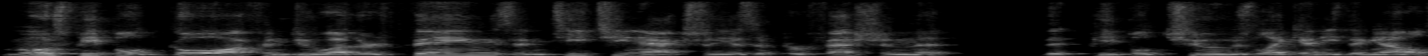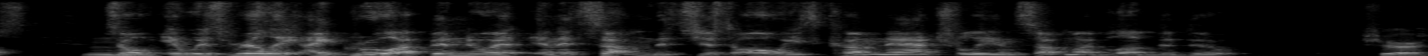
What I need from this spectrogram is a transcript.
most people go off and do other things, and teaching actually is a profession that that people choose like anything else. Mm-hmm. So it was really, I grew up into it and it's something that's just always come naturally and something I've loved to do. Sure.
